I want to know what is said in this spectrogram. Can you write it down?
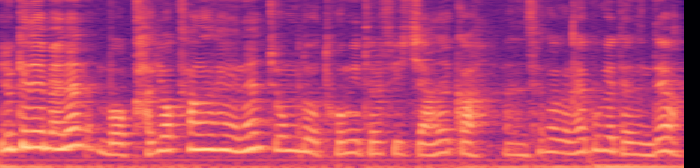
이렇게 되면은 뭐 가격 상승에는 좀 더 도움이 될 수 있지 않을까라는 생각을 해보게 되는데요.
